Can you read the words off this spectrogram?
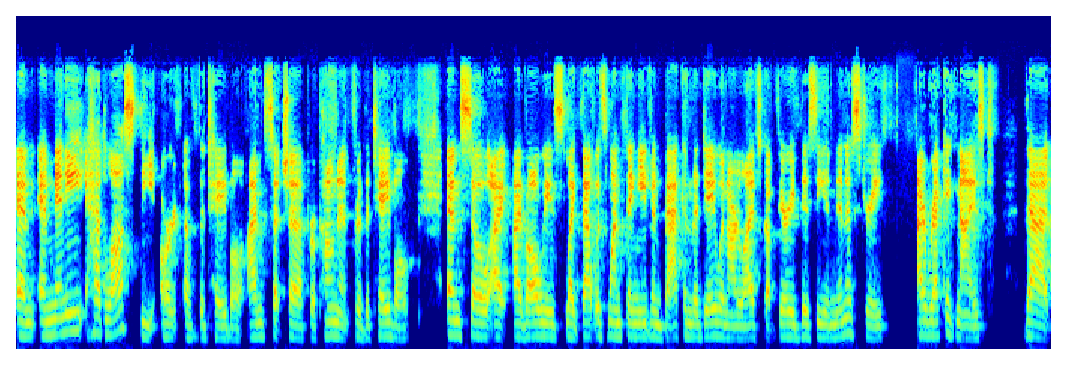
and, and many had lost the art of the table. I'm such a proponent for the table. And so I, I've always, like, that was one thing even back in the day when our lives got very busy in ministry. I recognized that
